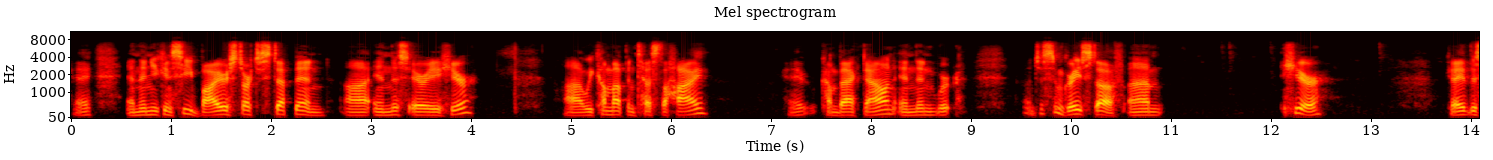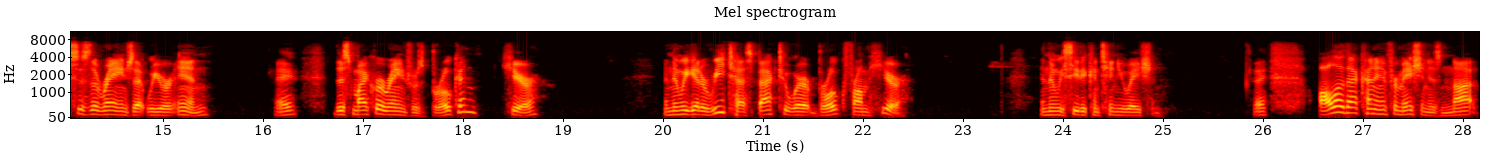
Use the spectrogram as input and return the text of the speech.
Okay, and then you can see buyers start to step in uh, in this area here. Uh, we come up and test the high. Okay, come back down, and then we're just some great stuff. Um, here, okay, this is the range that we were in. Okay, this micro range was broken here and then we get a retest back to where it broke from here. And then we see the continuation. Okay, all of that kind of information is not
